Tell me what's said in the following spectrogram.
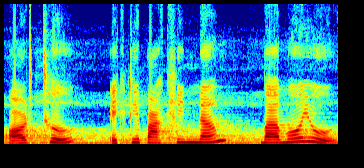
অর্থ একটি পাখির নাম বা ময়ূর।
